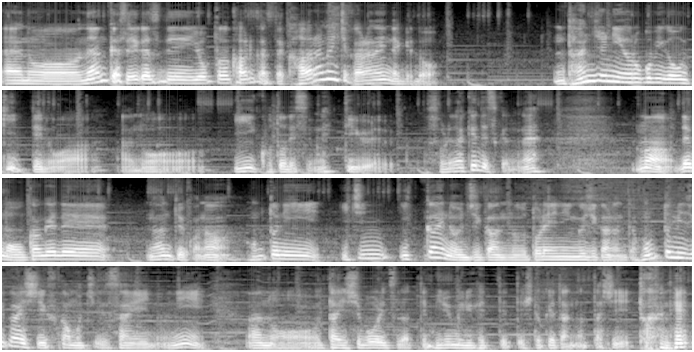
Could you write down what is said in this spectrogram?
あのなんか生活でよっぽど変わるかっつったら変わらないっちゃ変わらないんだけど単純に喜びが大きいっていうのはあのいいことですよねっていうそれだけですけどね。まあでもおかげで何て言うかな本当に 1, 1回の時間のトレーニング時間なんて本当短いし負荷も小さいのにあの体脂肪率だってみるみる減ってって一桁になったしとかね。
